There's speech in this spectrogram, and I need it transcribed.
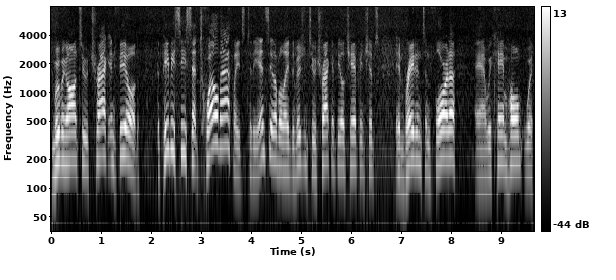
Moving on to track and field, the PBC sent 12 athletes to the NCAA Division II Track and Field Championships in Bradenton, Florida, and we came home with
